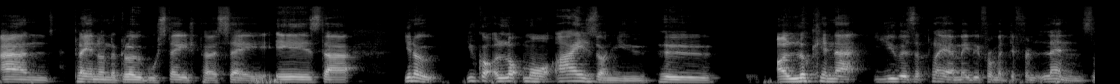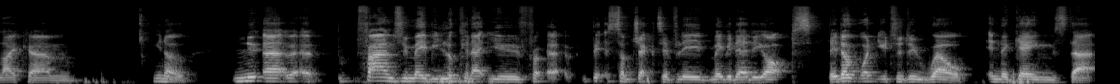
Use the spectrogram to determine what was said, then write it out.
and playing on the global stage per se is that you know you've got a lot more eyes on you who are looking at you as a player maybe from a different lens. Like um you know new uh, uh, fans who may be looking at you for uh, a bit subjectively maybe they're the ops. They don't want you to do well in the games that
